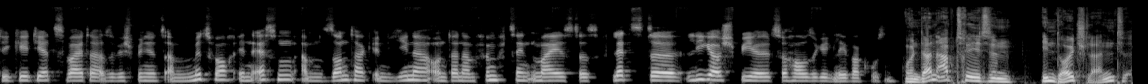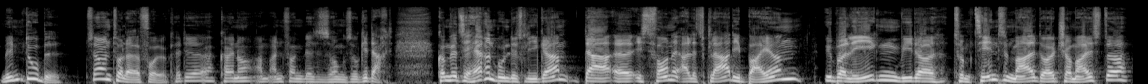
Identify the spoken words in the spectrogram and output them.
die geht jetzt weiter. Also wir spielen jetzt am Mittwoch in Essen, am Sonntag in Jena und dann am 15. Mai ist das letzte Ligaspiel zu Hause gegen Leverkusen. Und dann abtreten in Deutschland mit dem Double. Ist ja ein toller Erfolg. Hätte ja keiner am Anfang der Saison so gedacht. Kommen wir zur Herrenbundesliga. Da äh, ist vorne alles klar. Die Bayern überlegen wieder zum zehnten Mal deutscher Meister.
